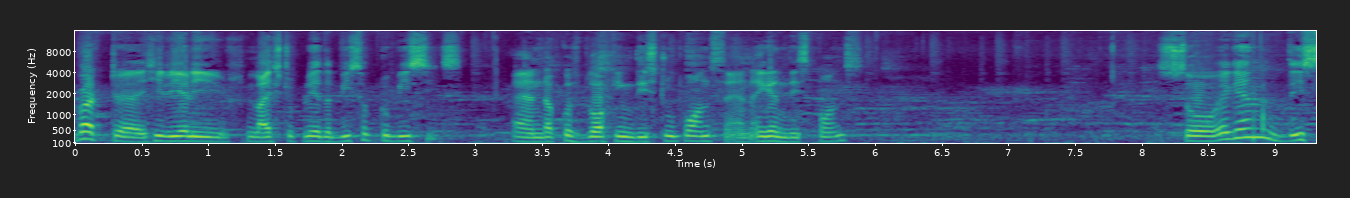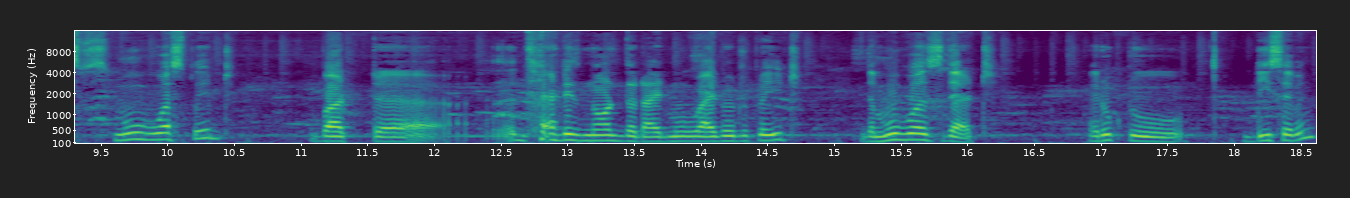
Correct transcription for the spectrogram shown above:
but uh, he really likes to play the bishop to b6 and of course blocking these two pawns and again these pawns. So again this move was played. But uh, that is not the right move. I want to play it. The move was that rook to d7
